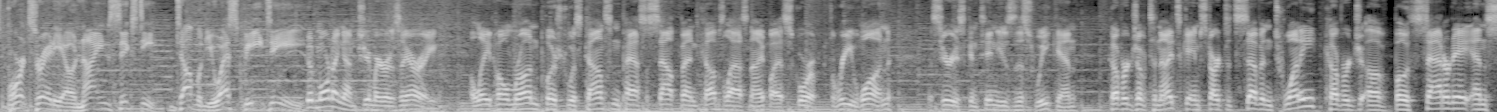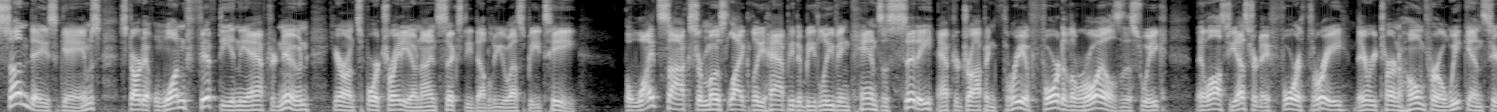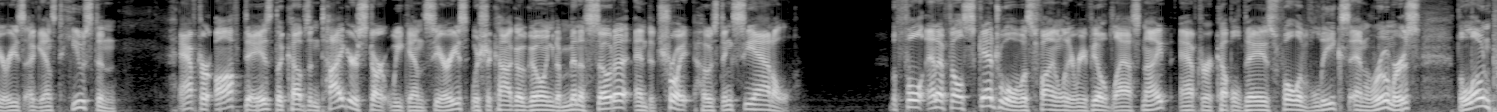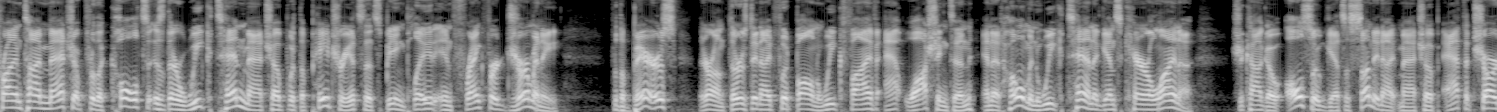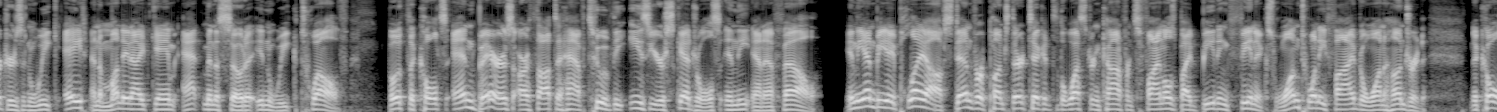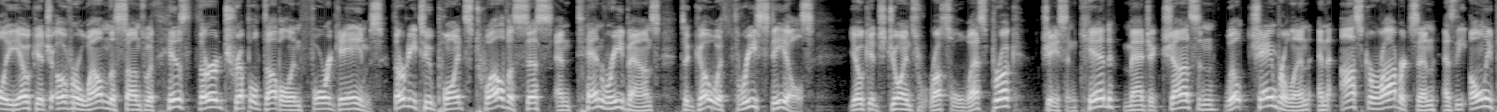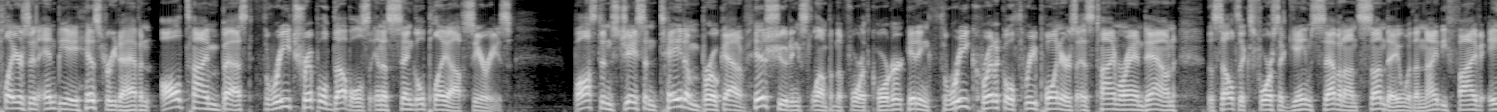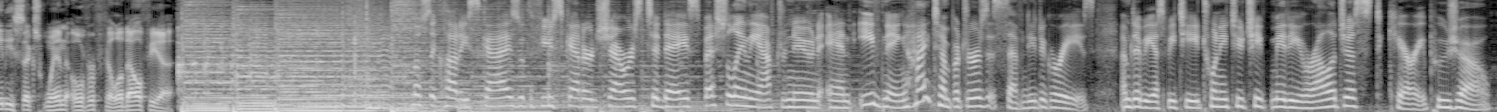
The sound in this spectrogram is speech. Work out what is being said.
Sports Radio 960 WSBT. Good morning, I'm Jim Irizarry. A late home run pushed Wisconsin past the South Bend Cubs last night by a score of 3 1. The series continues this weekend. Coverage of tonight's game starts at 7:20. Coverage of both Saturday and Sunday's games start at 1:50 in the afternoon here on Sports Radio 960 WSBT. The White Sox are most likely happy to be leaving Kansas City after dropping three of four to the Royals this week. They lost yesterday 4 3. They return home for a weekend series against Houston. After off days, the Cubs and Tigers start weekend series, with Chicago going to Minnesota and Detroit hosting Seattle. The full NFL schedule was finally revealed last night after a couple days full of leaks and rumors. The lone primetime matchup for the Colts is their Week 10 matchup with the Patriots that's being played in Frankfurt, Germany. For the Bears, they're on Thursday Night Football in Week 5 at Washington and at home in Week 10 against Carolina. Chicago also gets a Sunday night matchup at the Chargers in Week 8 and a Monday night game at Minnesota in Week 12. Both the Colts and Bears are thought to have two of the easier schedules in the NFL. In the NBA playoffs, Denver punched their ticket to the Western Conference Finals by beating Phoenix 125 to 100. Nikola Jokic overwhelmed the Suns with his third triple double in four games 32 points, 12 assists, and 10 rebounds to go with three steals. Jokic joins Russell Westbrook, Jason Kidd, Magic Johnson, Wilt Chamberlain, and Oscar Robertson as the only players in NBA history to have an all time best three triple doubles in a single playoff series. Boston's Jayson Tatum broke out of his shooting slump in the fourth quarter, hitting three critical three pointers as time ran down. The Celtics force a game seven on Sunday with a 95 86 win over Philadelphia. Mostly cloudy skies with a few scattered showers today, especially in the afternoon and evening. High temperatures at 70 degrees. I'm WSBT 22 Chief Meteorologist Carrie Peugeot.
